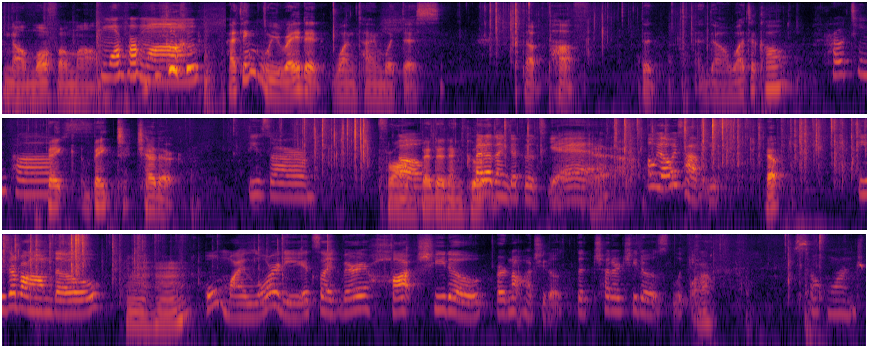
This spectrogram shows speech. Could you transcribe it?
No, more for mom. More for mom. I think we rated one time with this, the puff, the the what's it called? Protein puffs. Baked baked cheddar These are from Oh, Better Than Good. better than good foods. Yeah. Yeah. Oh, we always have these. Yep. These are bomb though. Mm-hmm. Oh my lordy, it's like very hot Cheeto or not hot Cheetos, the cheddar Cheetos looking. Wow. So orange.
